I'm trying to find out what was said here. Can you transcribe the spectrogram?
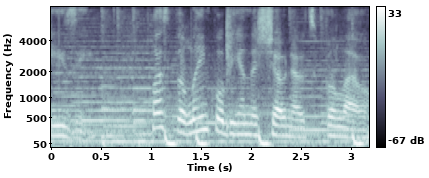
easy. Plus, the link will be in the show notes below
